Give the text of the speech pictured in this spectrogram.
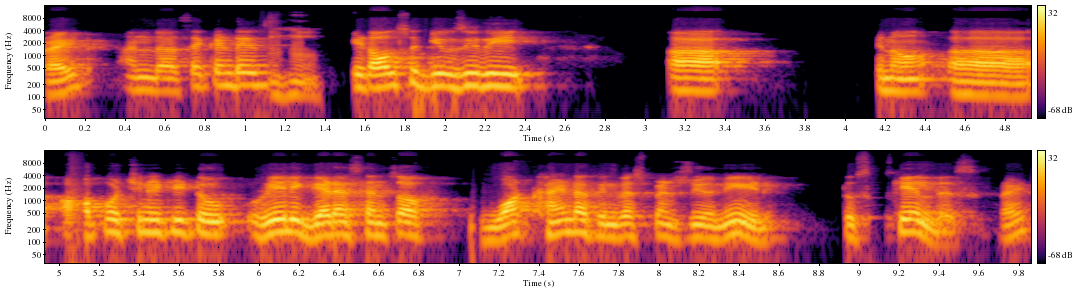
right and the second is mm-hmm. it also gives you the uh, you know uh, opportunity to really get a sense of what kind of investments do you need to scale this right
